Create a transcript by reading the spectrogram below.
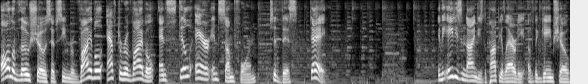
All of those shows have seen revival after revival and still air in some form to this day. In the 80s and 90s, the popularity of the game show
